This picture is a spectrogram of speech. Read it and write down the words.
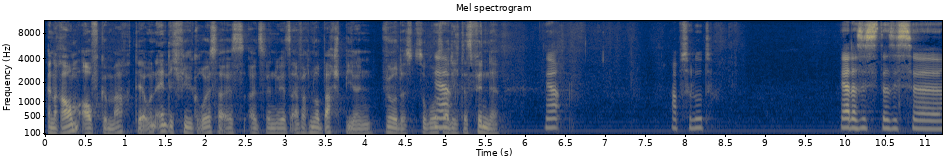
ein Raum aufgemacht, der unendlich viel größer ist, als wenn du jetzt einfach nur Bach spielen würdest, so großartig ja. ich das finde. Ja, absolut. Ja, das ist, das ist, äh,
